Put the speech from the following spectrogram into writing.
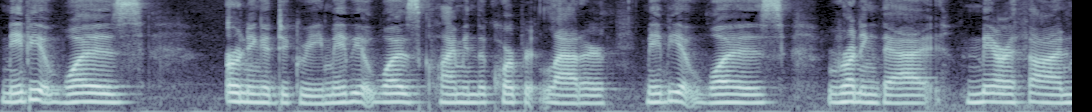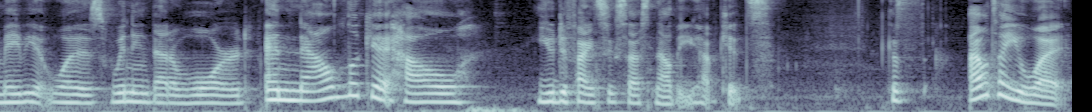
Maybe it was earning a degree, maybe it was climbing the corporate ladder, maybe it was running that marathon, maybe it was winning that award. And now look at how you define success now that you have kids. Because I will tell you what,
